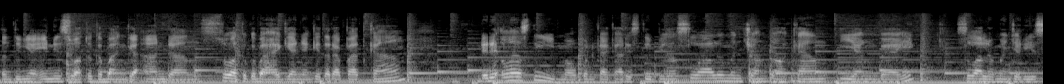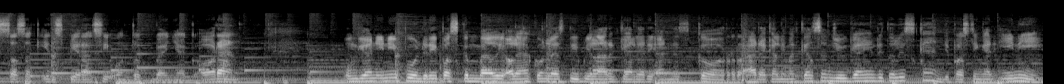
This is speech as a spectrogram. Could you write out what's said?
Tentunya ini suatu kebanggaan dan suatu kebahagiaan yang kita dapatkan. Dedek Lesti maupun kakak Rizky Bilar selalu mencontohkan yang baik, selalu menjadi sosok inspirasi untuk banyak orang. Unggahan ini pun direpost kembali oleh akun Lesti Bilar Galeri Underscore. Ada kalimat caption juga yang dituliskan di postingan ini.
